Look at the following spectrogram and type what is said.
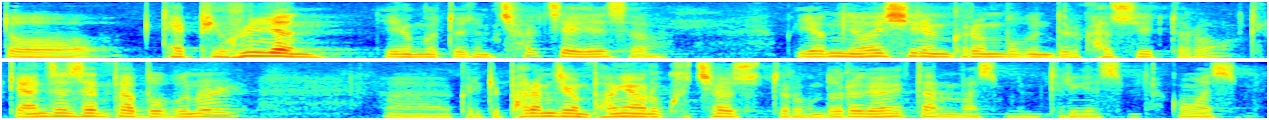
또 대피 훈련 이런 것도 좀 철저히 해서 염려하시는 그런 부분들 갈수 있도록 특히 안전센터 부분을 어, 그렇게 바람직한 방향으로 구체할 수 있도록 노력하겠다는 말씀 좀 드리겠습니다. 고맙습니다.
